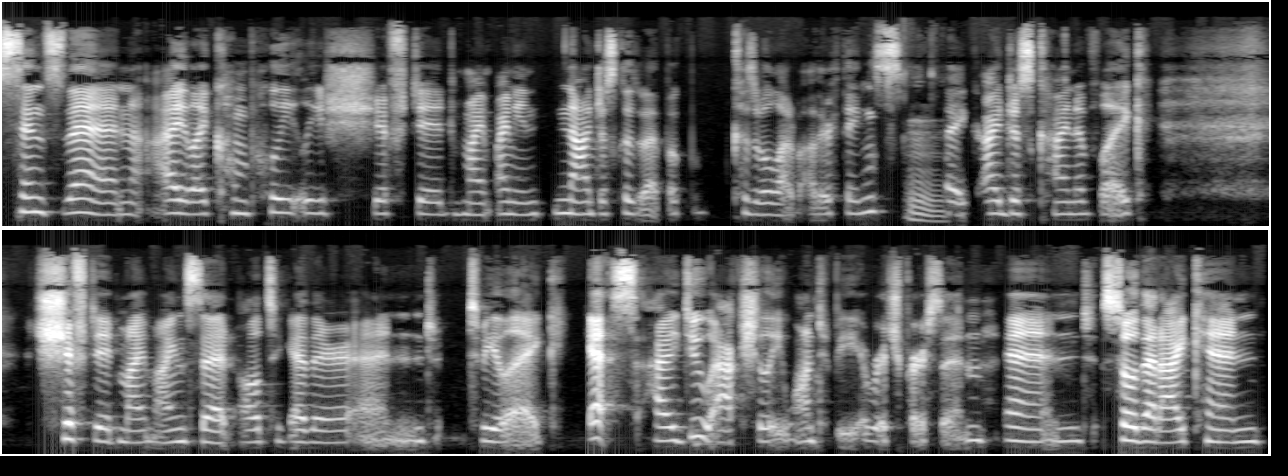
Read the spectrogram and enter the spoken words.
since then i like completely shifted my i mean not just because of that book because of a lot of other things mm. like i just kind of like shifted my mindset altogether and to be like yes i do actually want to be a rich person and so that i can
